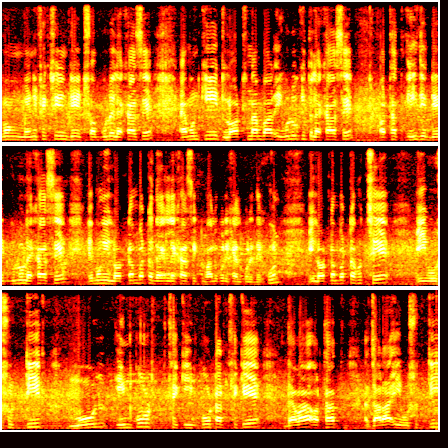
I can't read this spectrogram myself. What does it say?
এবং ম্যানুফ্যাকচারিং ডেট সবগুলো লেখা আছে। এমনকি লট নাম্বার এগুলোও কিন্তু লেখা আছে। অর্থাৎ এই যে ডেটগুলো লেখা আছে এবং এই লট নাম্বারটা লেখা আছে, একটু ভালো করে খেয়াল করে দেখুন। এই লট নাম্বারটা হচ্ছে এই ওষুধটির মূল ইম্পোর্ট থেকে ইম্পোর্টার থেকে দেওয়া। অর্থাৎ যারা এই ওষুধটি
